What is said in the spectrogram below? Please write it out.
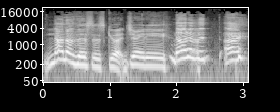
None of this is good, JD. none of it. I.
